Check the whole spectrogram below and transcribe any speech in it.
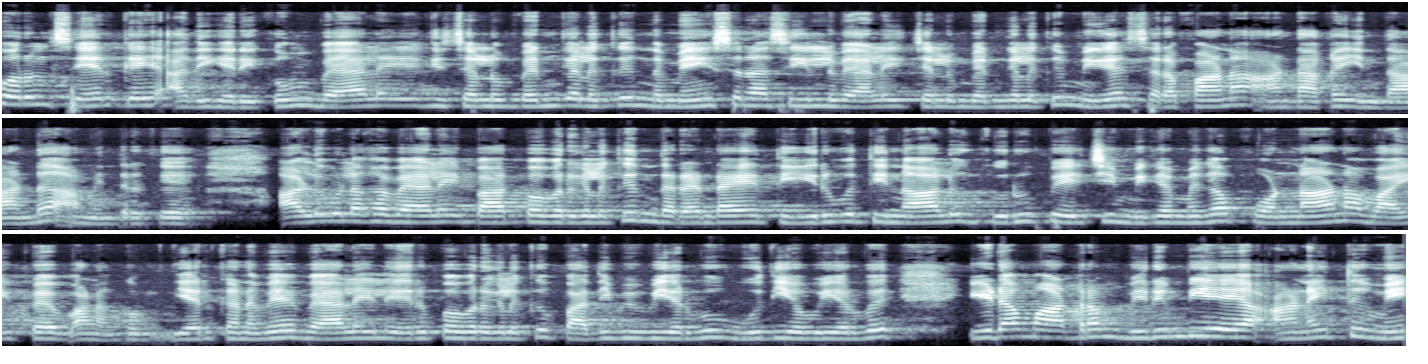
பொருள் சேர்க்கை கிடைக்கும் வேலைக்கு செல்லும் பெண்களுக்கு இந்த மேசராசியில் வேலை செல்லும் பெண்களுக்கு மிக சிறப்பான ஆண்டாக இந்த ஆண்டு அமைந்திருக்கு. அலுவலக வேலை பார்ப்பவர்களுக்கு இந்த ரெண்டாயிரத்தி இருபத்தி நாலு குரு பேச்சு மிக மிக பொன்னான வாய்ப்பை வழங்கும். ஏற்கனவே வேலையில் இருப்பவர்களுக்கு பதவி உயர்வு ஊதிய உயர்வு இடமாற்றம் விரும்பிய அனைத்துமே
